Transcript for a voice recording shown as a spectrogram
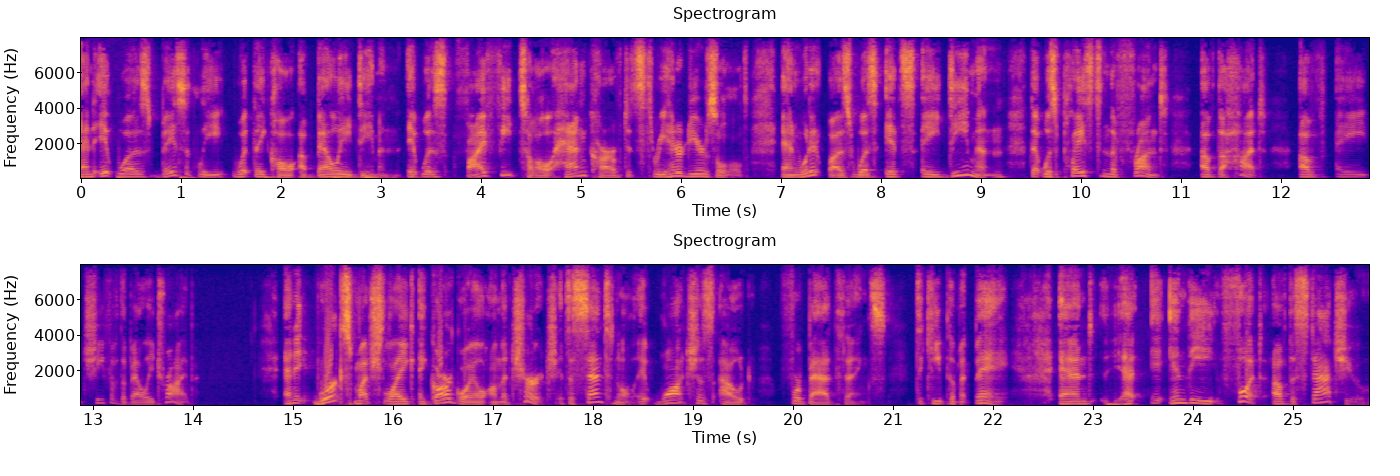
and it was basically what they call a belly demon. It was five feet tall, hand carved. It's 300 years old. And what it was, was it's a demon that was placed in the front of the hut of a chief of the belly tribe. And it works much like a gargoyle on the church. It's a sentinel, it watches out for bad things to keep them at bay. And uh, in the foot of the statue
